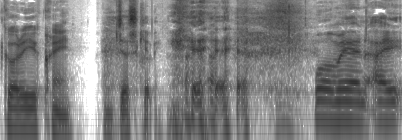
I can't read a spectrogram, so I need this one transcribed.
go to Ukraine. I'm just kidding. Well, man, I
